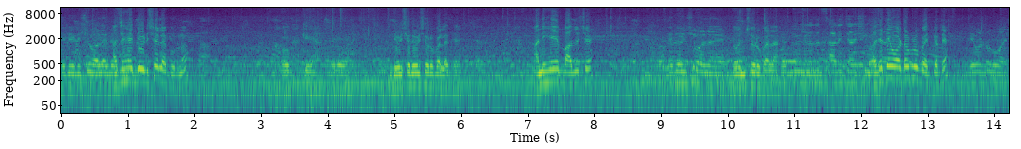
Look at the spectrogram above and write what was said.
हे दीडशे वाला आहे. अच्छा हे दीडशेला आहे पूर्ण? हां. ओके बरोबर. दीडशे दीडशे रुपयाला हे आणि हे बाजूचे? हे दोनशे वाला आहे. दोनशे रुपयाला. साडेचारशे अच्छा ते वॉटरप्रूफ आहेत का ते. हे वॉटरप्रूफ आहे.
